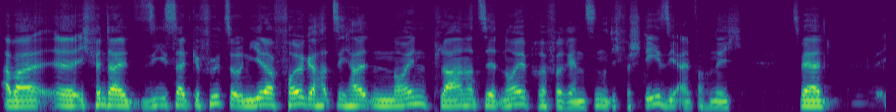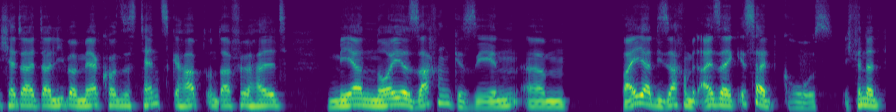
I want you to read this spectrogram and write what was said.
Aber äh, ich finde halt, sie ist halt gefühlt so. In jeder Folge hat sie halt einen neuen Plan, hat sie halt neue Präferenzen und ich verstehe sie einfach nicht. Es wäre, ich hätte halt da lieber mehr Konsistenz gehabt und dafür halt mehr neue Sachen gesehen. Ähm, weil ja die Sache mit Isaac ist halt groß. Ich finde halt,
